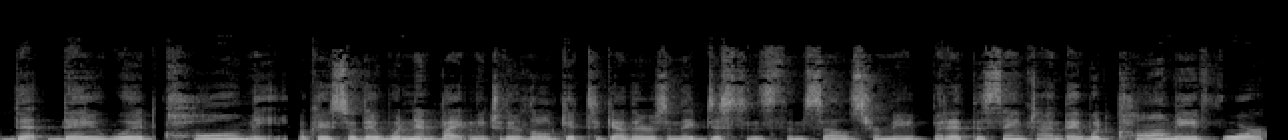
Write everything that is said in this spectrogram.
that they would call me? Okay, so they wouldn't invite me to their little get togethers and they distanced themselves from me. But at the same time, they would call me for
